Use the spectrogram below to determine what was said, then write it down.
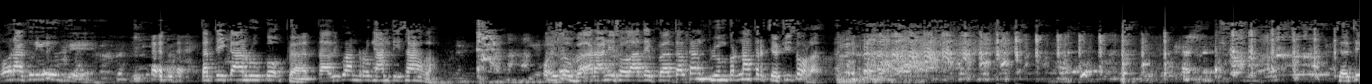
Ora keliru ge. Ketika rukuk batal itu kan nganti salam. Kok iso mbak Arani sholatnya batal kan belum pernah terjadi sholat. Jadi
